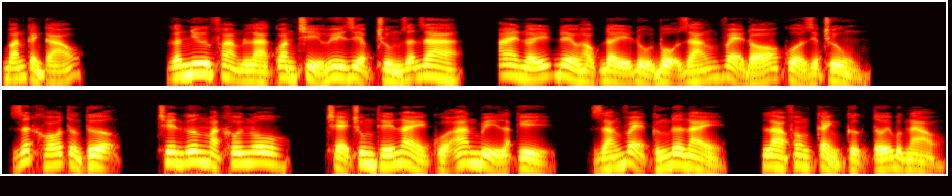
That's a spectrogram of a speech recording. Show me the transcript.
bắn cảnh cáo. Gần như phạm là quan chỉ huy Diệp Trùng dẫn ra, ai nấy đều học đầy đủ bộ dáng vẻ đó của Diệp Trùng. Rất khó tưởng tượng, trên gương mặt khôi ngô, trẻ trung thế này của An Bỉ Lạc kỳ, dáng vẻ cứng đơ này, là phong cảnh cực tới bực nào.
